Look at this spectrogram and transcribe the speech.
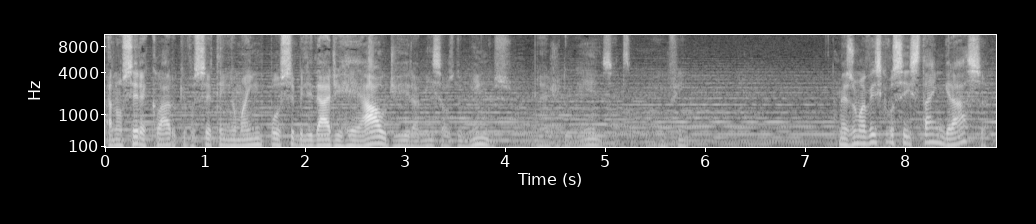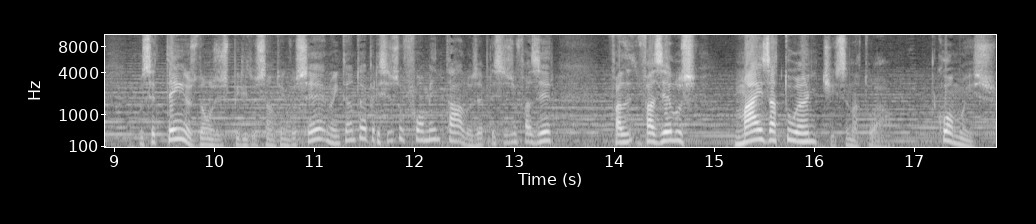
A não ser, é claro, que você tenha uma impossibilidade real de ir à missa aos domingos, né, de doença, etc. enfim. Mas uma vez que você está em graça, você tem os dons do Espírito Santo em você, no entanto, é preciso fomentá-los, é preciso fazer fazê-los mais atuantes na tua alma. Como isso?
